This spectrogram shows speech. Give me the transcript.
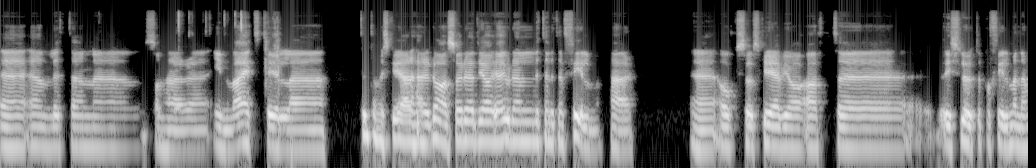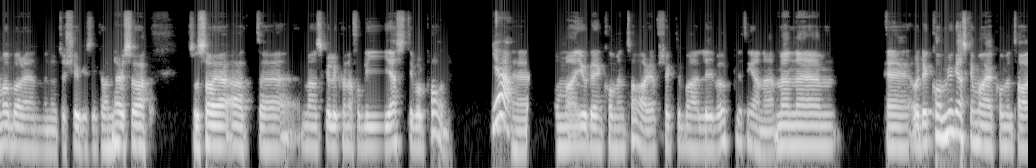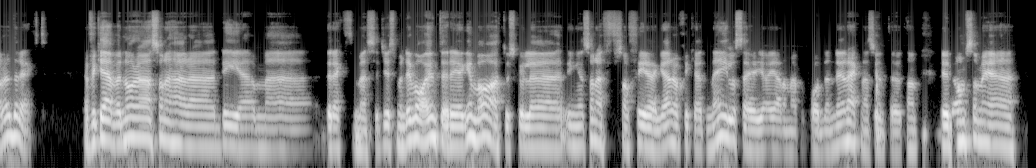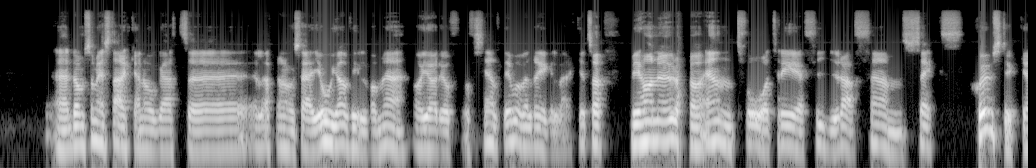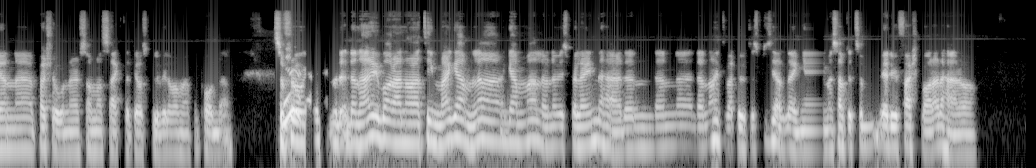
Eh, eh en liten eh, sån här eh, invite till, eh, jag vet inte om vi ska göra det här idag, så är det att jag, jag gjorde en liten, liten film här. och så skrev jag att i slutet på filmen, den var bara en minut och 20 sekunder, så, så sa jag att man skulle kunna få bli gäst i vår podd. Ja. om man gjorde en kommentar. Jag försökte bara liva upp lite grann. Men, och det kom ju ganska många kommentarer direkt. Jag fick även några sådana här DM direkt messages. Men det var ju inte, regeln var att du skulle, ingen sån här som fegar och skickar ett mail och säger jag är gärna med på podden. Det räknas ju inte. Utan det är de som är, eh, de som är starka nog att, eh, eller öppna nog och säga jo, jag vill vara med och göra det officiellt. Det var väl regelverket. Så vi har nu en, två, tre, fyra, fem, sex, sju stycken eh, personer som har sagt att jag skulle vilja vara med på podden. Så frågan, den här är ju bara några timmar gamla, gammal när vi spelar in det här. Den, den, den har inte varit ute speciellt länge, men samtidigt så är det ju färskvara det här. Och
